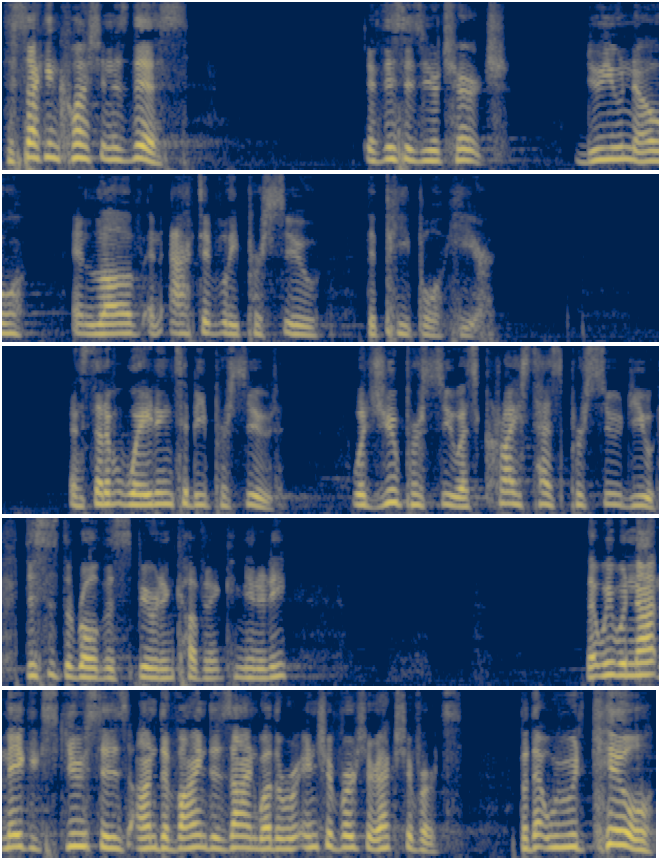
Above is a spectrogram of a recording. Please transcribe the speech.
The second question is this if this is your church, do you know and love and actively pursue the people here? Instead of waiting to be pursued, would you pursue as Christ has pursued you? This is the role of the Spirit and Covenant community. That we would not make excuses on divine design, whether we're introverts or extroverts, but that we would kill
